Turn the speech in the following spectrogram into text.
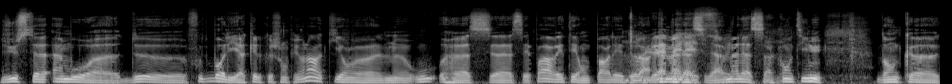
Juste un mot de football. Il y a quelques championnats qui ont, où c'est pas arrêté. On parlait de la MLS. La MLS, ça continue. Donc, euh,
